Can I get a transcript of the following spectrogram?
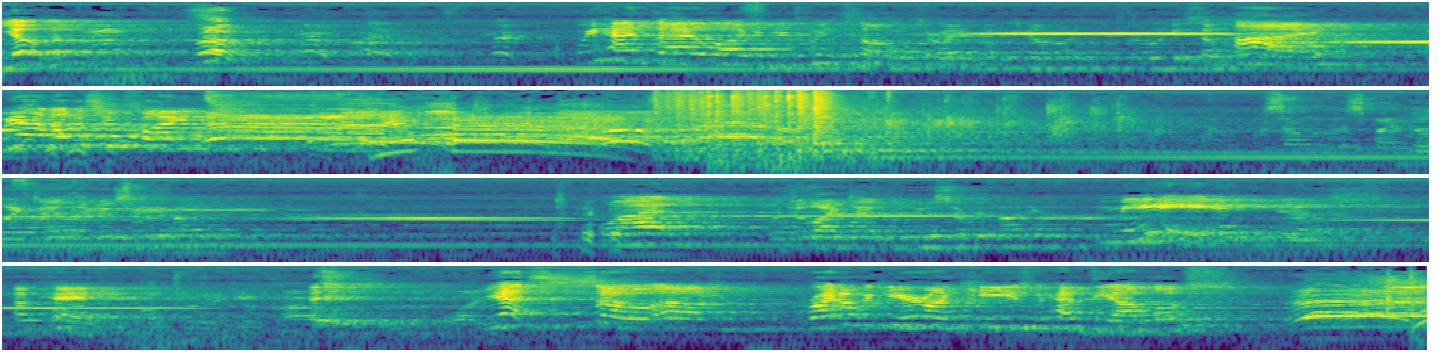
Yo. We had dialogue in between songs, right? But we don't really. So hi. We are those who fight. Some of us might like to introduce everybody? What? Would you like to introduce everybody? Me? Yes. Okay. Yes. So um, right over here on keys we have Diablos. On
